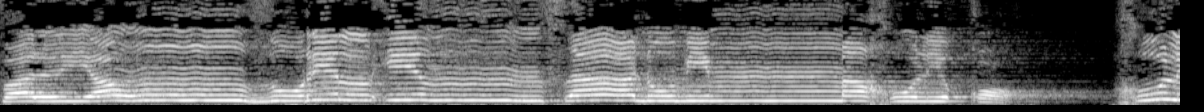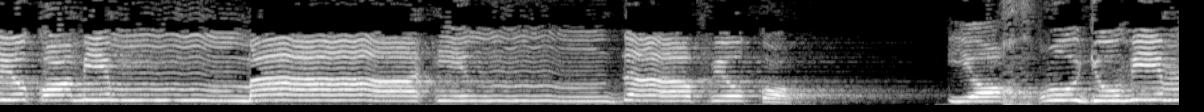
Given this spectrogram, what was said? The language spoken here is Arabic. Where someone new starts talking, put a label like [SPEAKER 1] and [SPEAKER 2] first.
[SPEAKER 1] فلينظر الإنسان مما خلق خلق من ماء دافق يخرج من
